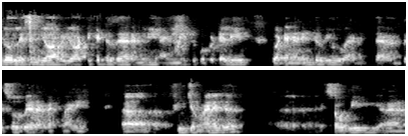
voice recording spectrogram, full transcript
"Look, listen, your your ticket is there, and you need, and need to go to Delhi to attend an interview." And uh, this was where I met my uh, future manager, uh, Saudi, uh,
